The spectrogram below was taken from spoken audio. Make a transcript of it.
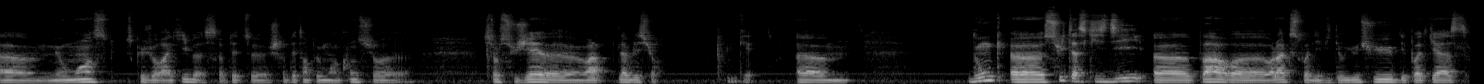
Euh, mais au moins ce que j'aurai acquis, bah, serait peut-être, euh, je serais peut-être un peu moins con sur, euh, sur le sujet euh, voilà, de la blessure. Donc, suite à ce qui se dit par, voilà, que ce soit des vidéos YouTube, des podcasts,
